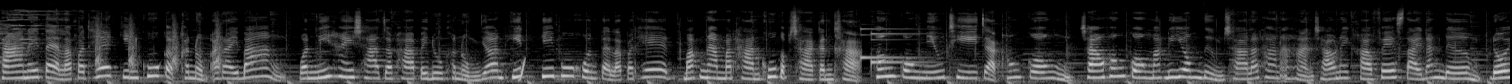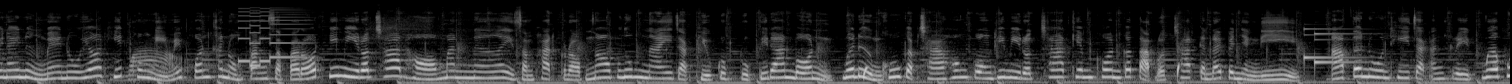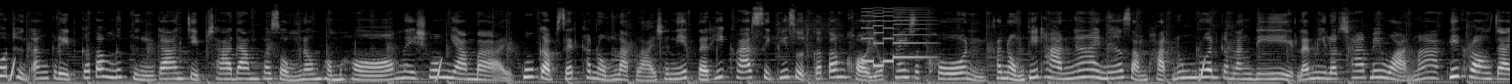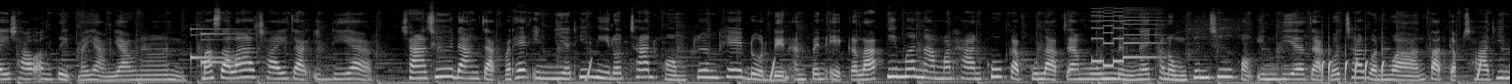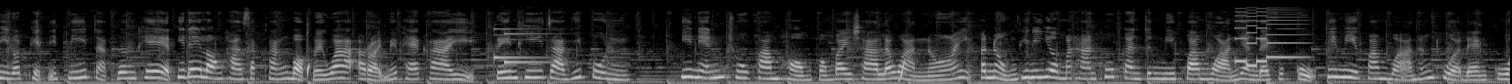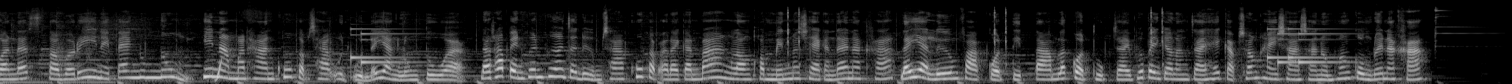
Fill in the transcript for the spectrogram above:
ชาในแต่ละประเทศกินคู่กับขนมอะไรบ้าง วันนี้ไฮชาจะพาไปดูขนมยอดฮิต ที่ผู้คนแต่ละประเทศมักนำมาทานคู่กับชากันค่ะ ฮ่องกงมิลทีจากฮ่องกง ชาวฮ่องกงมักนิยมดื่มชาและทานอาหารเช้าในคาเฟ่สไตล์ดั้งเดิม โดยในหนึ่งเมนูยอดฮิตคงหนีไม่พ้นขนมปังสับปะรดที่มีรสชาติหอมมันเนย สัมผัสกรอบนอกนุ่มในจากผิวกรุบๆที่ด้านบน เมื่อดื่มคู่กับชาฮ่องกงที่มีรสชาติเข้มข้นก็ตัดรสชาติกันได้เป็นอย่างดี Afternoon Tea จากอังกฤษ เมื่อพูดถึงอังกฤษก็ต้องนึกถึงการจิบชาดำผสมนมหอมๆในช่วงยามบ่าย คู่กับเซตขนมหลากหลายชนิด แต่ที่คลาสสิกที่สุดก็ต้องขอยกให้สโคน ขนมที่ทานง่ายเนื้อสัมผัสนุ่มร่วนกำลังดี และมีรสชาติไม่หวานมาก ที่ครองใจชาวอังกฤษมาอย่างยาวนานมาซาลาชัยจากอินเดีย ชาชื่อดังจากประเทศอินเดียที่มีรสชาติหอมเครื่องเทศโดดเด่นอันเป็นเอกลักษณ์ที่เมื่อนำมาทานคู่กับกุหลาบจามุนหนึ่งในขนมขึ้นชื่อของอินเดียจากรสชาติหวานๆตัดกับชาที่มีรสเผ็ดนิดๆจากเครื่องเทศ ที่ได้ลองทานสักครั้งบอกเลยว่าอร่อยไม่แพ้ใครกรีนทีจากญี่ปุ่น ที่เน้นชูความหอมของใบชาและหวานน้อย ขนมที่นิยมมาทานคู่กันจึงมีความหวานอย่างไดฟุกุ ที่มีความหวานทั้งถั่วแดงกวนและสตรอเบอรี่ในแป้งนุ่มๆ ที่นำมาทานคู่กับชาอุ่นๆได้อย่างลงตัว แล้วถ้าเป็นเพื่อนๆจะดื่มชาคู่กับอะไรกันบ้าง ลองคอมเมนต์มาแชร์กันได้นะคะ และอย่าลืมฝากกดติดตามและกดถูกใจเพื่อเป็นกำลังใจให้กับช่องไฮชาชานมฮ่องกงด้วยนะคะ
